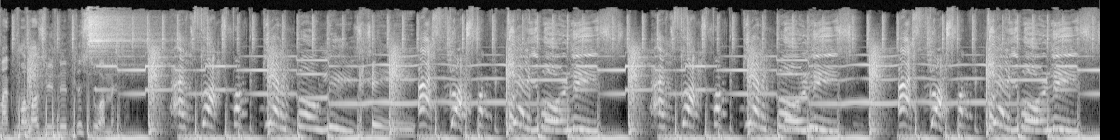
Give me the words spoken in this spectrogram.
vaikka me ollaan synnytty Suomessa X2, fuck the kielipolice! Hei! X2, fuck the kielipolice! X2, fuck the kielipolice! X2, fuck the kielipolice!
